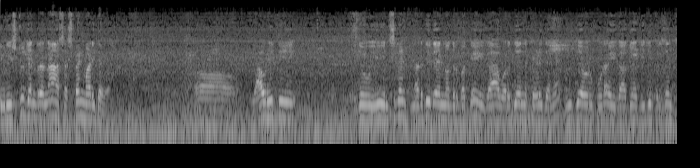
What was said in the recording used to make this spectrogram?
ಇವರಿಷ್ಟು ಜನರನ್ನ ಸಸ್ಪೆಂಡ್ ಮಾಡಿದ್ದೇವೆ. ಯಾವ ರೀತಿ ಇದು ಈ ಇನ್ಸಿಡೆಂಟ್ ನಡೆದಿದೆ ಅನ್ನೋದ್ರ ಬಗ್ಗೆ ಈಗ ವರದಿಯನ್ನು ಕೇಳಿದ್ದೇನೆ. ಡಿಜಿ ಅವರು ಕೂಡ ಈಗಾಗಲೇ ಡಿಜಿ ಪ್ರಿಸನ್ಸ್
